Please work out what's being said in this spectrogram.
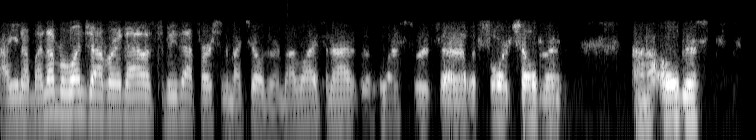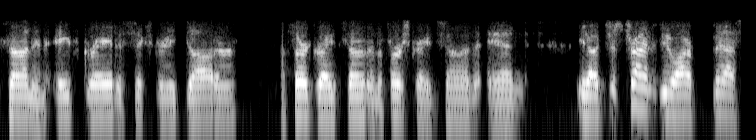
uh, you know, my number one job right now is to be that person to my children. My wife and I been blessed with uh, with four children. Uh, oldest son in eighth grade, a sixth grade daughter, a third grade son, and a first grade son, and you know, just trying to do our best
